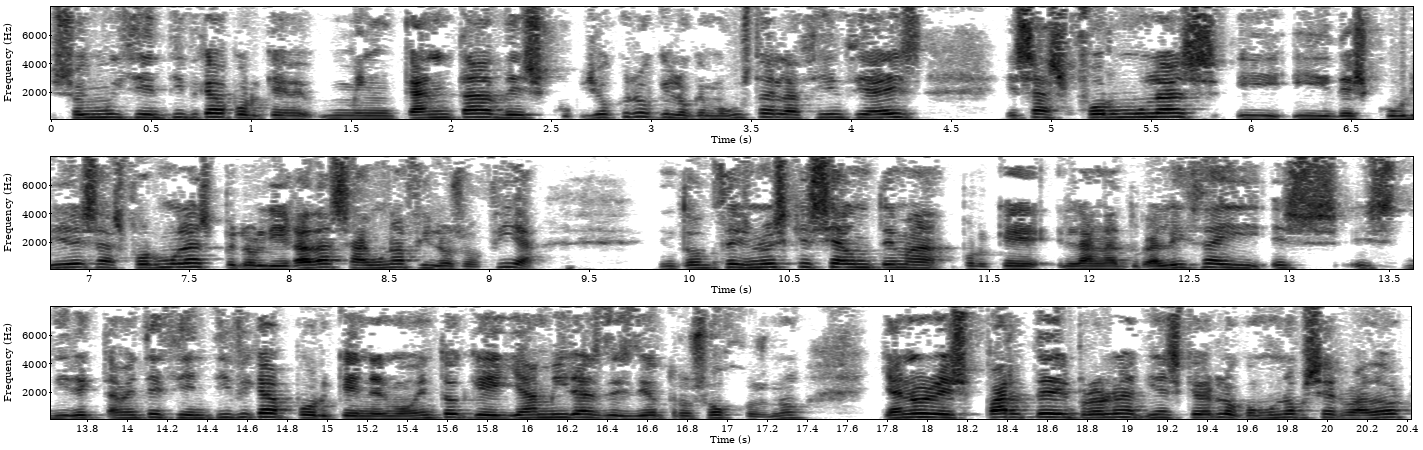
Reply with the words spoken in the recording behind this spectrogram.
soy muy científica porque me encanta, yo creo que lo que me gusta de la ciencia es esas fórmulas y, descubrir esas fórmulas, pero ligadas a una filosofía. Entonces, no es que sea un tema, porque la naturaleza es, es, directamente científica, porque en el momento que ya miras desde otros ojos, ¿no? Ya no eres parte del problema, tienes que verlo como un observador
